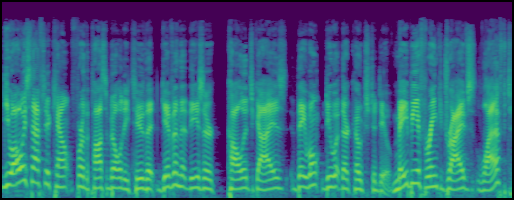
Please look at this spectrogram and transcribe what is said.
you always have to account for the possibility too that given that these are college guys, they won't do what they're coached to do. Maybe if Rienk drives left.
